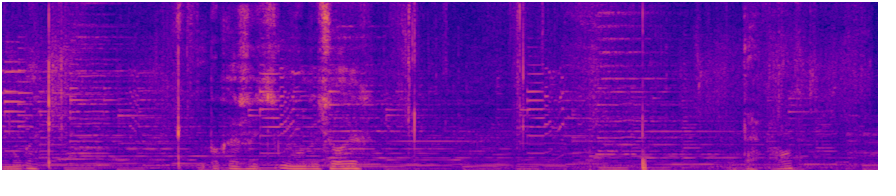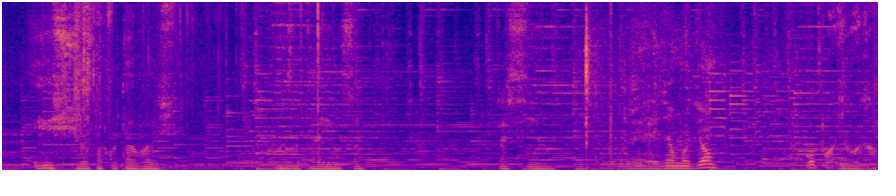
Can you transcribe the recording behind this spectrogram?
Ну-ка. Покажите, молодой человек. Так, а вот еще такой товарищ затаился. Красиво. Идем, идем. Опа, и вот он.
